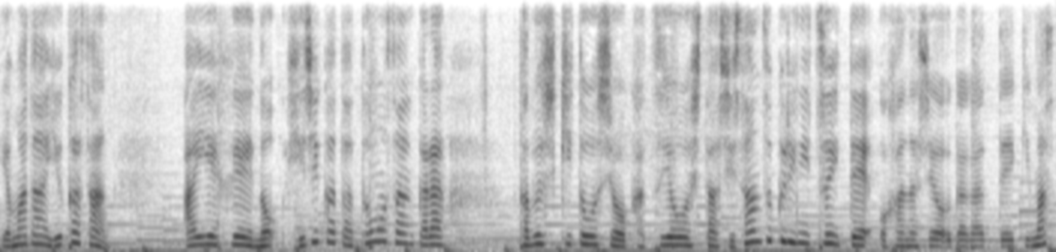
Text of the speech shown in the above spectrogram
山田由香さん。IFA の土方智さんから株式投資を活用した資産作りについてお話を伺っていきます。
